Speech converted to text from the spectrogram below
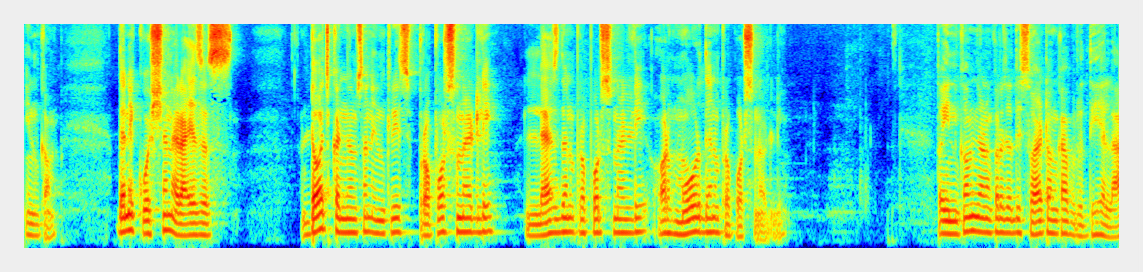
income. then a question arises Does consumption increase proportionately, less than proportionately, or more than proportionately? ତ ଇନକମ୍ ଜଣଙ୍କର ଯଦି ଶହେ ଟଙ୍କା ବୃଦ୍ଧି ହେଲା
